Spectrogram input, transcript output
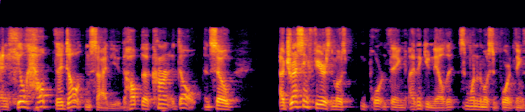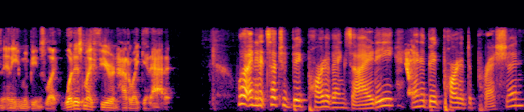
and he'll help the adult inside you, to help the current adult. And so addressing fear is the most important thing. I think you nailed it. It's one of the most important things in any human being's life. What is my fear and how do I get at it? Well, and it's such a big part of anxiety and a big part of depression.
